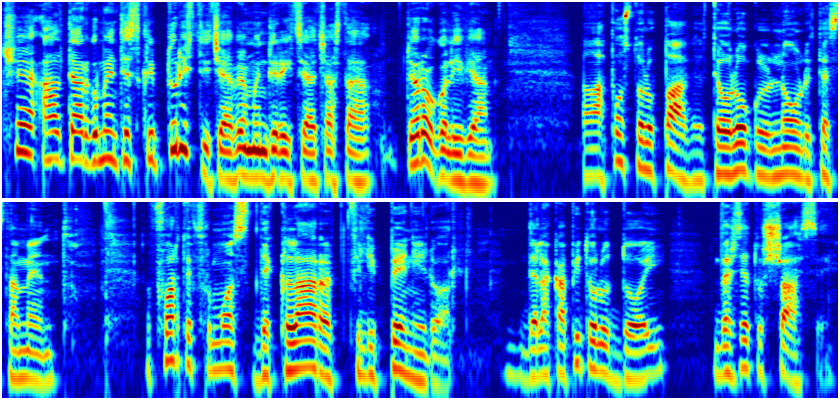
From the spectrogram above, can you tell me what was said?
Ce alte argumente scripturistice avem în direcția aceasta? Te rog, Olivian. Apostolul Pavel, teologul Noului Testament, foarte frumos declară filipenilor de la capitolul 2, versetul 6.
